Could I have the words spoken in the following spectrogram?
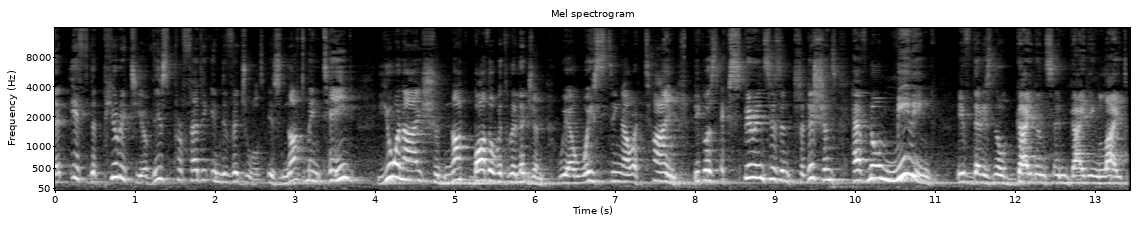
that if the purity of these prophetic individuals is not maintained, you and I should not bother with religion. We are wasting our time because experiences and traditions have no meaning if there is no guidance and guiding light.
